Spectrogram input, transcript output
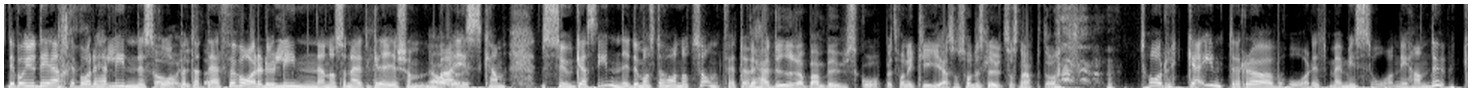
Det var ju det att det var det här Ja, linneskåpet, just att var det du linnen och här grejer som Ja, ja. bajs kan sugas in i. Du måste ha något sånt vet du. Det här dyra bambuskåpet från Ikea som sålde slut så snabbt då. Torka inte rövhålet med Missoni-handduk.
